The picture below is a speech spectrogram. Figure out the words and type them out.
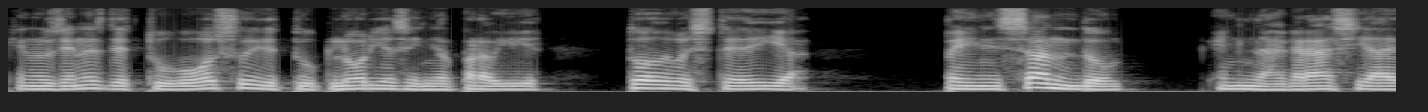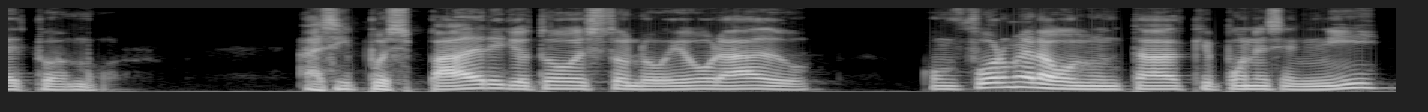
que nos llenes de tu gozo y de tu gloria, Señor, para vivir todo este día, pensando en la gracia de tu amor. Así pues, Padre, yo todo esto lo he orado conforme a la voluntad que pones en mí,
